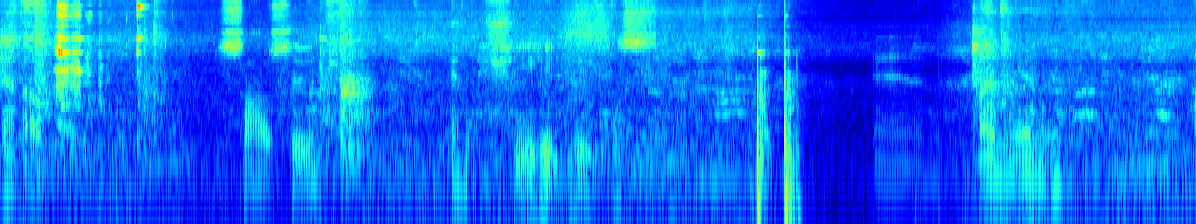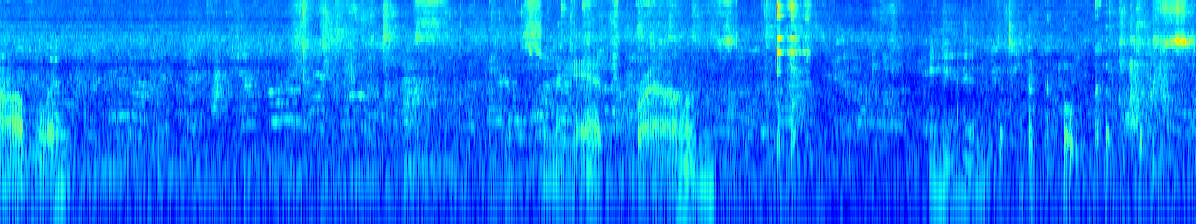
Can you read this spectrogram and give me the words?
Got a sausage and cheese. And onion omelet. Some hash browns. And a Coco's.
